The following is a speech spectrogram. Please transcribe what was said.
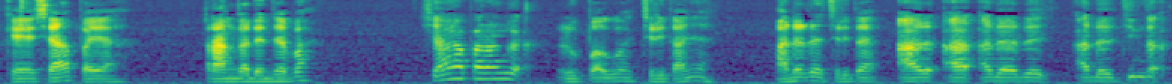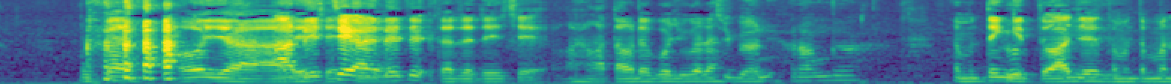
kayak siapa ya? Rangga dan siapa? Siapa Rangga? Lupa gua ceritanya. Ada ada cerita. Ada ada ada, ada cinta. Bukan. Oh iya, ADC, iya. ADC. Itu ada DC. Ah, nggak tahu dah gua juga dah. Juga nih Rangga. Yang penting Lu- gitu aja iya, iya. teman-teman.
